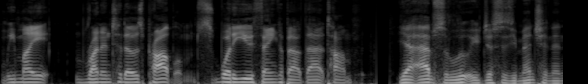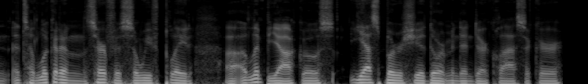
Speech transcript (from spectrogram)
we might run into those problems. What do you think about that, Tom? Yeah, absolutely. Just as you mentioned, and, and to look at it on the surface, so we've played uh, Olympiacos, yes, Borussia Dortmund and Der Klassiker,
